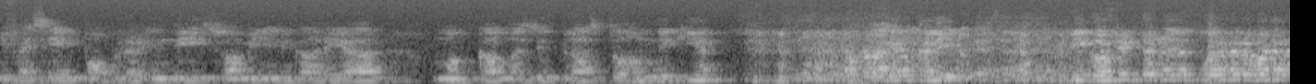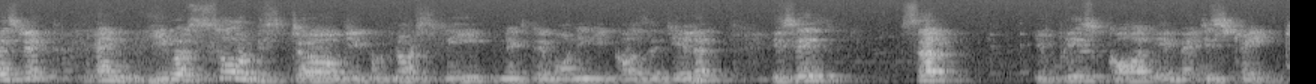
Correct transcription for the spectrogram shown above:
If I say in popular Hindi, Swamiji ne kaha, yaar, Makkah Masjid blast to humne kiya. we got it done and the poor fellow got arrested. And he was so disturbed, he could not sleep. Next day morning he calls the jailer. He says, sir, you please call a magistrate.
